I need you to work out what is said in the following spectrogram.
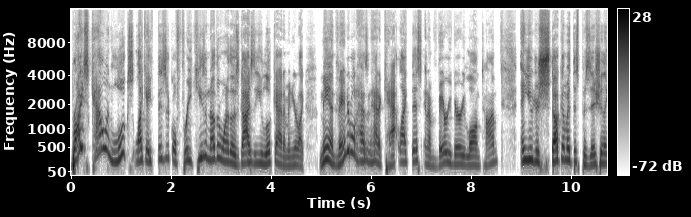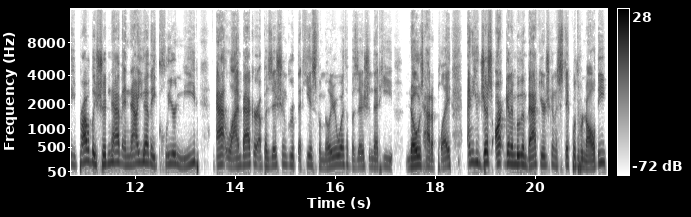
Bryce Cowan looks like a physical freak. He's another one of those guys that you look at him and you're like, man, Vanderbilt hasn't had a cat like this in a very, very long time. And you just stuck him at this position that you probably shouldn't have. And now you have a clear need at linebacker, a position group that he is familiar with, a position that he knows how to play. And you just aren't going to move him back. You're just going to stick with Rinaldi.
